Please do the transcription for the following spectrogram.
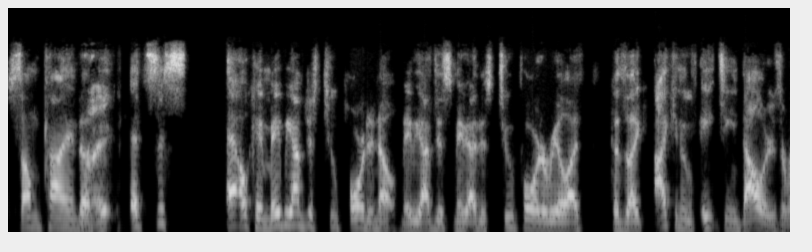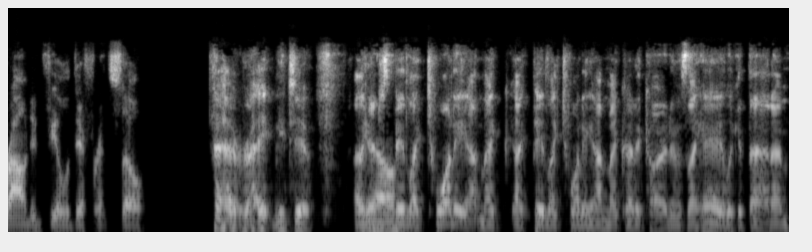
some kind of right. it's just Eh, okay, maybe I'm just too poor to know. Maybe I've just maybe I'm just too poor to realize because like I can move eighteen dollars around and feel a difference. So right, me too. I think you I know. just paid like twenty on my I paid like twenty on my credit card and was like, hey, look at that. I'm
